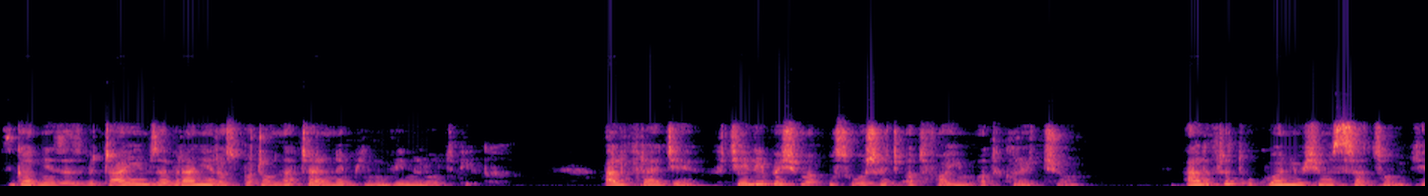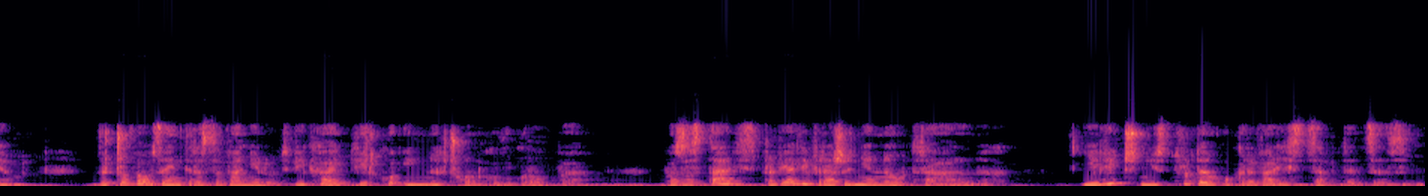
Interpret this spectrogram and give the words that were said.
Zgodnie ze zwyczajem zebranie rozpoczął naczelny pingwin Ludwik. Alfredzie, chcielibyśmy usłyszeć o Twoim odkryciu. Alfred ukłonił się z szacunkiem. Wyczuwał zainteresowanie Ludwika i kilku innych członków grupy. Pozostali sprawiali wrażenie neutralnych. Nieliczni z trudem ukrywali sceptycyzm.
